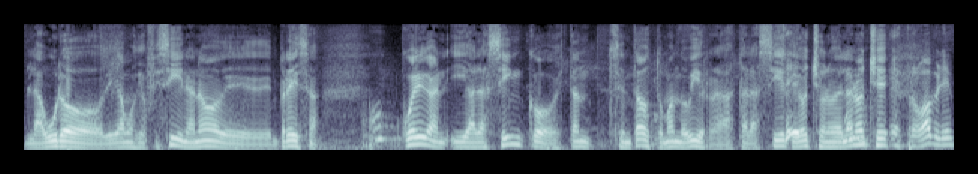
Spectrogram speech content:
laburo, digamos, de oficina, ¿no? De, de empresa. Cuelgan y a las 5 están sentados tomando birra hasta las 7, Sí, 8, 9 de la noche. Es probable.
